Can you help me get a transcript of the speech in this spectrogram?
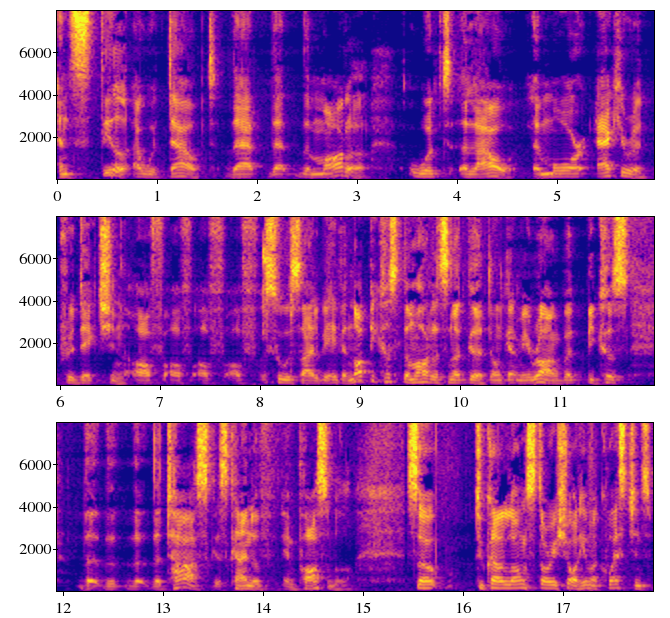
And still, I would doubt that, that the model would allow a more accurate prediction of, of, of, of suicidal behavior. Not because the model is not good, don't get me wrong, but because the, the, the, task is kind of impossible. So, to cut a long story short, here are my questions.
